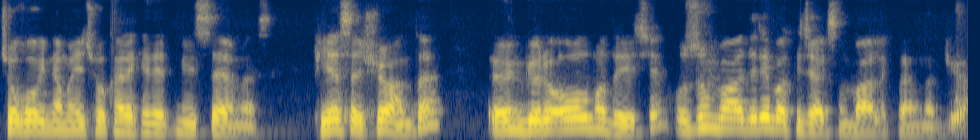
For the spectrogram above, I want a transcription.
çok oynamayı, çok hareket etmeyi sevmez. Piyasa şu anda öngörü olmadığı için uzun vadeli bakacaksın varlıklarına diyor.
